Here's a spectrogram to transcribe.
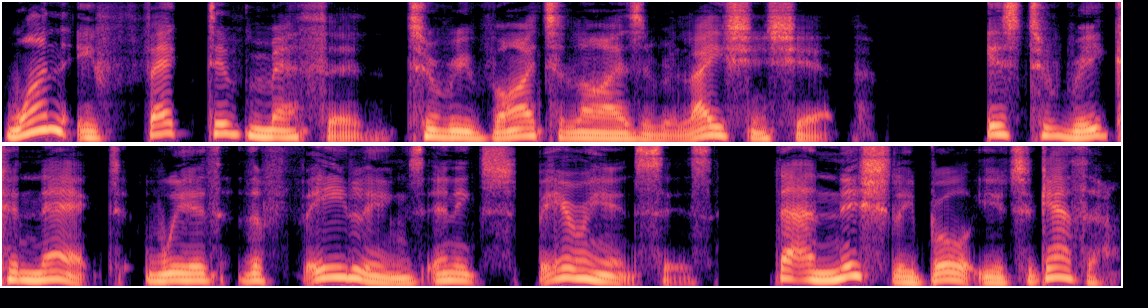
One effective method to revitalize a relationship is to reconnect with the feelings and experiences that initially brought you together.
